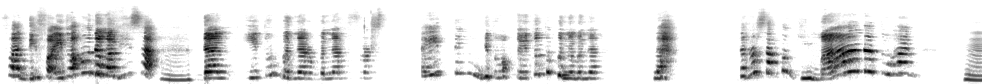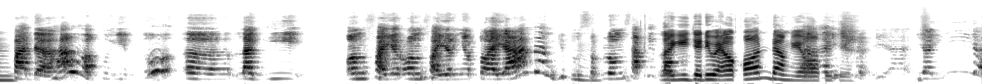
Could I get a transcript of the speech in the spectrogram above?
fa di fa itu aku udah nggak bisa Hmm. dan itu benar-benar frustrating gitu waktu itu tuh bener-bener lah terus aku gimana Tuhan Hmm. padahal waktu itu eh, lagi on fire on firenya pelayanan gitu Hmm. sebelum sakit tuh, Lagi jadi WL kondang ya ah, waktu itu. iya, iya, iya, iya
